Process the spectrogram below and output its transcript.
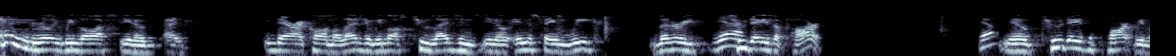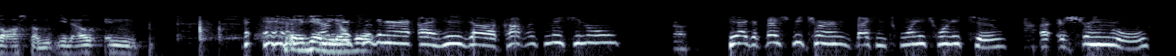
and really, we lost you know. I, dare I call him a legend? We lost two legends, you know, in the same week, literally Yeah. two days apart. Yep. You know, two days apart we lost them. You know, and And again, I'm you know, just looking at uh, his uh, confirmational. He had the best return back in 2022 at uh, Extreme Rules.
